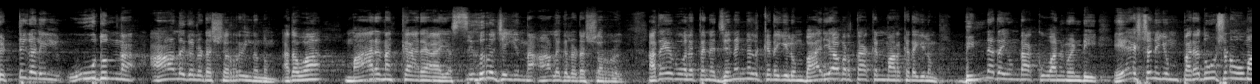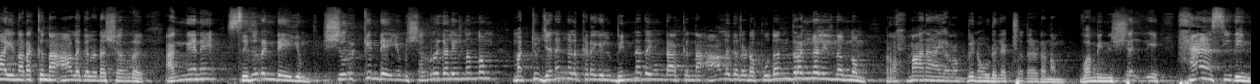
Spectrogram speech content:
കെട്ടുകളിൽ ഊതുന്ന ആളുകളുടെ ഷെറിൽ നിന്നും അഥവാ മാരണക്കാരായ സിഹർ ചെയ്യുന്ന ആളുകളുടെ ഷെറ്. അതേപോലെ തന്നെ ജനങ്ങൾക്കിടയിലും ഭാര്യാഭർത്താക്കന്മാർക്കിടയിലും ഭിന്നതയുണ്ടാക്കുവാൻ വേണ്ടി ഏഷണിയും പരദൂഷണവുമായി നടക്കുന്ന ആളുകളുടെ ഷെറ്. അങ്ങനെ സിഹറിന്റെയും ഷിർക്കിന്റെയും ഷെറുകളിൽ നിന്നും മറ്റു ജനങ്ങൾക്കിടയിൽ ഭിന്നതയുണ്ടാക്കുന്ന ആളുകളുടെ കുതന്ത്രങ്ങളിൽ നിന്നും റഹ്മാനായ റബ്ബിനോട് രക്ഷ തേടണം. വമിൻ ഹാസിദിൻ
